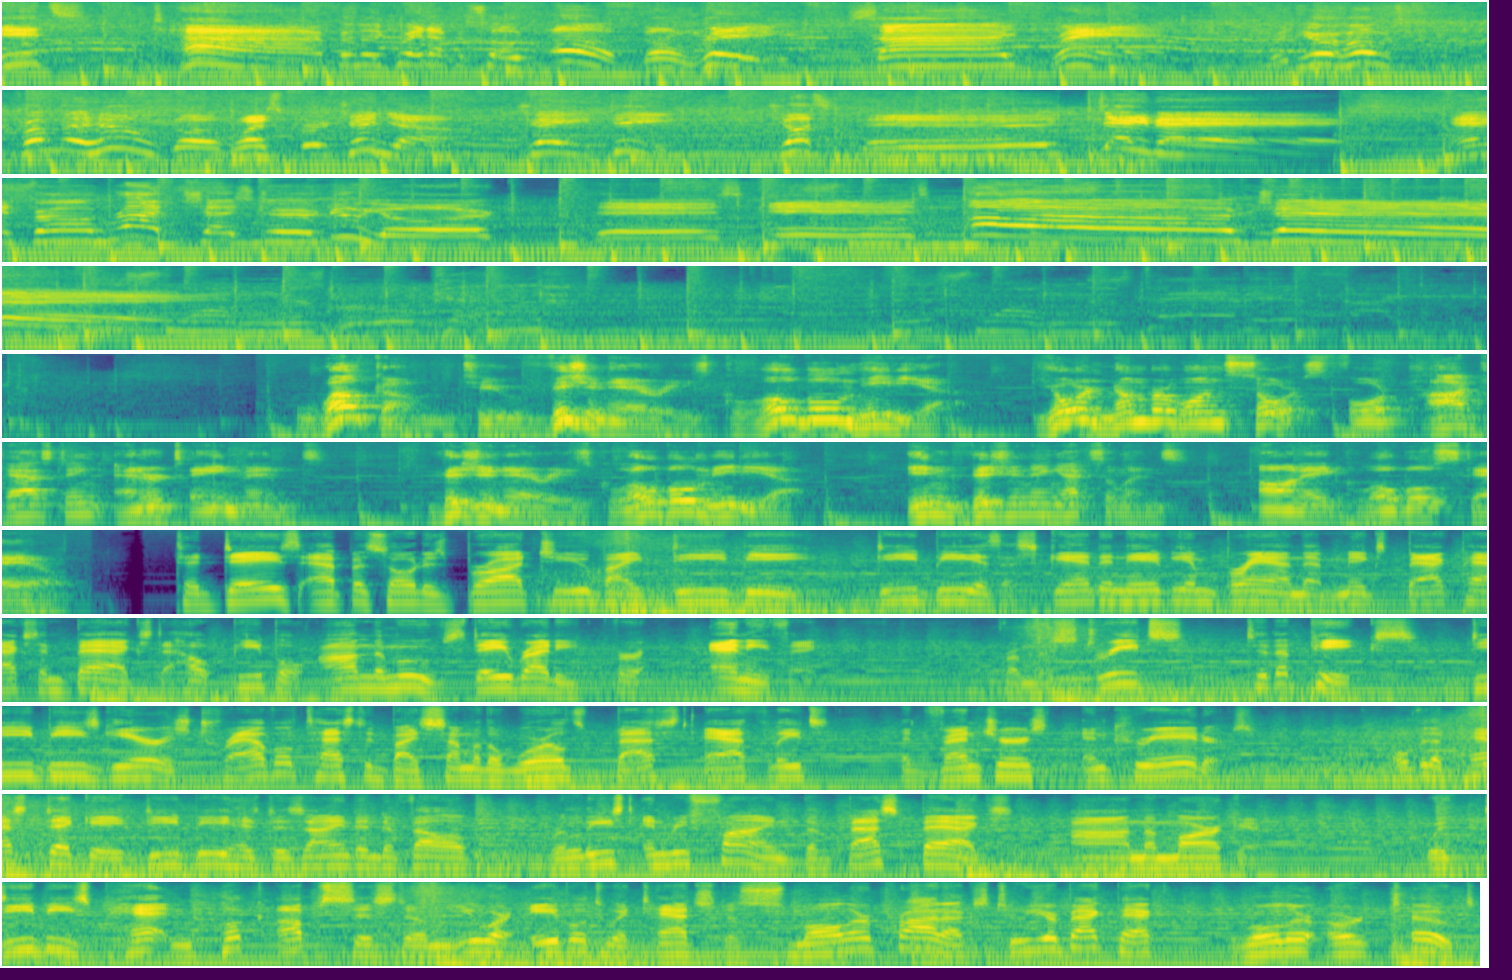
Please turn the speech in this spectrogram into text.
It's time for the great episode of The Ring Side Rant with your host from the hills of West Virginia, JD Justin Davis. And from Rochester, New York, this is RJ. Welcome to Visionaries Global Media, your number one source for podcasting entertainment. Visionaries Global Media, envisioning excellence on a global scale. Today's episode is brought to you by DB. DB is a Scandinavian brand that makes backpacks and bags to help people on the move stay ready for anything. From the streets to the peaks, DB's gear is travel tested by some of the world's best athletes, adventurers, and creators. Over the past decade, DB has designed and developed, released, and refined the best bags on the market. With DB's patent hook up system, you are able to attach the smaller products to your backpack, roller, or tote.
